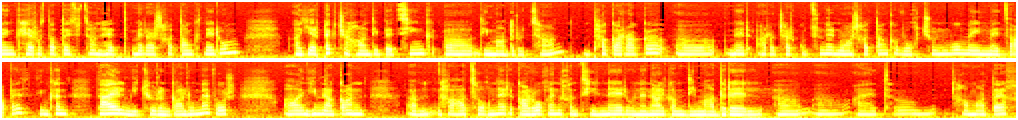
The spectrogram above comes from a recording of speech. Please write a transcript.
մենք հերոստատեսության հետ մեր աշխատանքներում երբեք չհանդիպեցինք դիմադրության, թակառակը մեր առաջարկություններն ու աշխատանքը ողջունվում էին մեծապես, ինքն դա էլ մի թյուր ընկալում է, որ այն հիմնական խաղացողները կարող են խնդիրներ ունենալ կամ դիմադրել այդ համատեղ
